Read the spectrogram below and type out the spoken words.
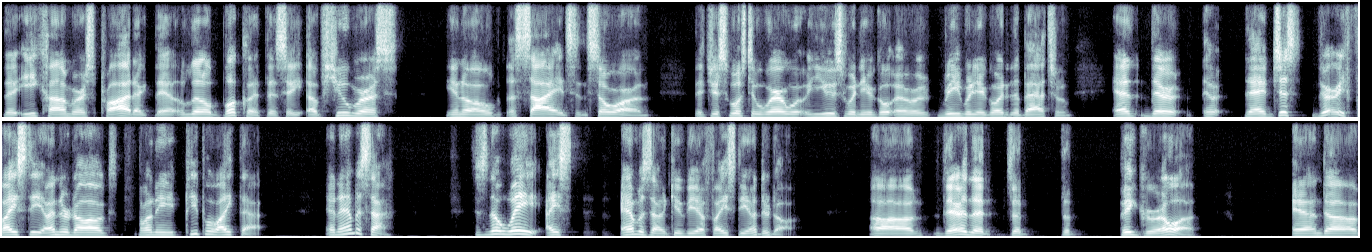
the e-commerce product the little booklet that's a, of humorous, you know, asides and so on that you're supposed to wear use when you go or read when you're going to the bathroom, and they're they're they're just very feisty underdogs, funny people like that, and Amazon. There's no way I Amazon can be a feisty underdog. Uh, they're the, the the big gorilla. And uh,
